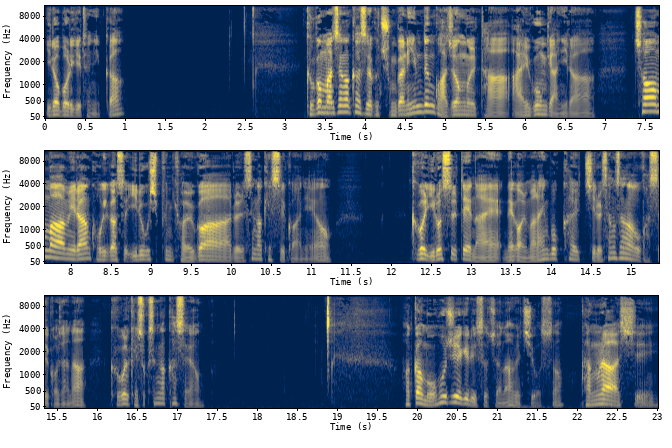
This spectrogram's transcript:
잃어버리게 되니까 그것만 생각하세요. 그 중간에 힘든 과정을 다 알고 온 게 아니라 처음 마음이랑 거기 가서 이루고 싶은 결과를 생각했을 거 아니에요. 그걸 이뤘을 때 나의 내가 얼마나 행복할지를 상상하고 갔을 거잖아. 그걸 계속 생각하세요. 아까 뭐 호주 얘기도 있었잖아. 왜 지웠어? 강라아 씨,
